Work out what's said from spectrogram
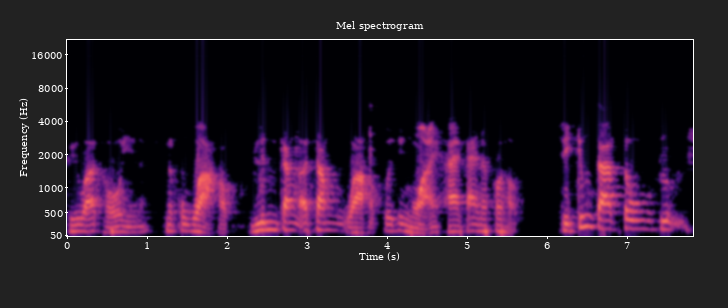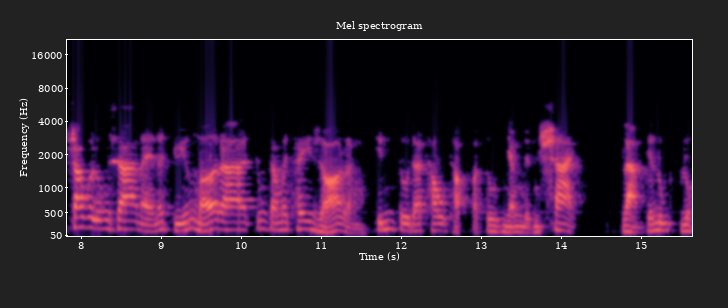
thủy hỏa thổ vậy đó. Nó cũng hòa hợp linh căn ở trong hòa hợp với cái ngoại hai cái nó phối hợp. Thì chúng ta tu sau cái luân xa này nó chuyển mở ra chúng ta mới thấy rõ rằng chính tôi đã thâu thập và tôi nhận định sai. Làm cho lục, lục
